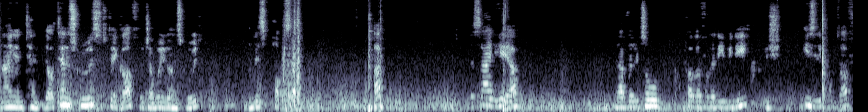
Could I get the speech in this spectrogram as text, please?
nine, and ten. There are ten screws to take off, which I've already unscrewed, and this pops up. The side here, we have the little cover for the DVD, which easily comes off.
